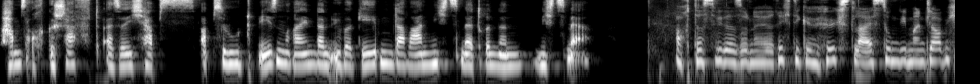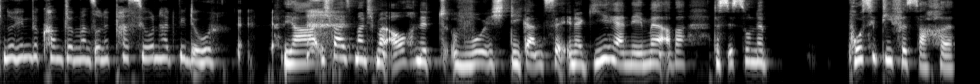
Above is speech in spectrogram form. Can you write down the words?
haben es auch geschafft. Also ich habe es absolut besenrein dann übergeben. Da war nichts mehr drinnen, nichts mehr. Auch das wieder so eine richtige Höchstleistung, die man, glaube ich, nur hinbekommt, wenn man so eine Passion hat wie du. Ja, ich weiß manchmal auch nicht, wo ich die ganze Energie hernehme, aber das ist so eine positive Sache.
